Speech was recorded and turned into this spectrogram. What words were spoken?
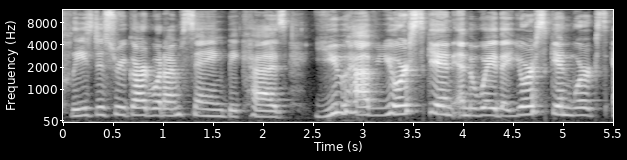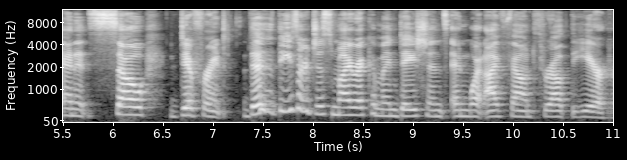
please disregard what I'm saying because you have your skin and the way that your skin works and it's so different. these are just my recommendations and what I've found throughout the year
